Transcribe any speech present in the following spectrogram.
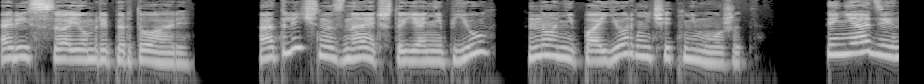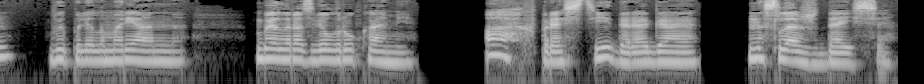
Рис в своем репертуаре. Отлично знает, что я не пью, но не поёрничать не может. «Ты не один», — выпалила Марианна. Белл развел руками. «Ах, прости, дорогая, наслаждайся».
